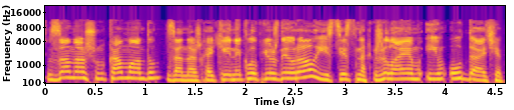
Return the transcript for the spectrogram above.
за нашу команду, за наш хоккейный клуб Южный Урал. Естественно, желаем им удачи.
